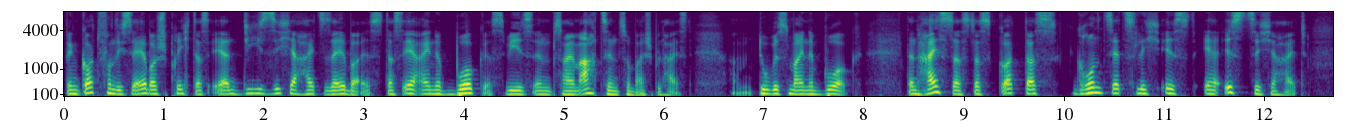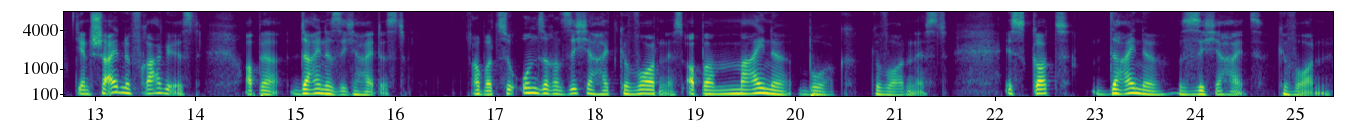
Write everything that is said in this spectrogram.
Wenn Gott von sich selber spricht, dass er die Sicherheit selber ist, dass er eine Burg ist, wie es in Psalm 18 zum Beispiel heißt, ähm, du bist meine Burg, dann heißt das, dass Gott das grundsätzlich ist. Er ist Sicherheit. Die entscheidende Frage ist, ob er deine Sicherheit ist, ob er zu unserer Sicherheit geworden ist, ob er meine Burg geworden ist. Ist Gott deine Sicherheit geworden?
